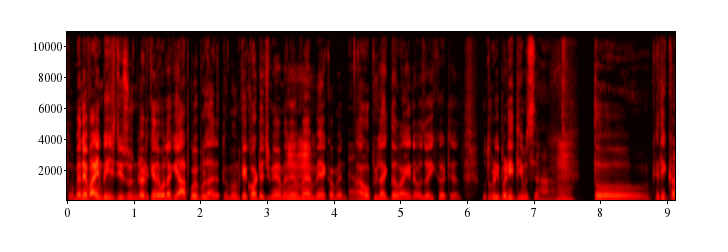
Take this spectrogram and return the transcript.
तो मैंने वाइन भेज दी। उस लड़के ने बोला कि आपको भी बुला रहे तो मैं उनके कॉटेज में मैंने मैम मैं come in I hope you like the wine I was very courteous वो थोड़ी बड़ी थी मुझसे। हाँ, हम्म, तो कहती come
